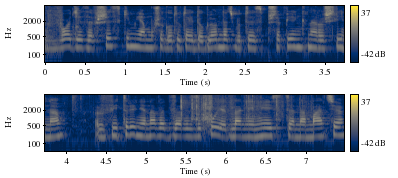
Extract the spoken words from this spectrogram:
W wodzie ze wszystkim. Ja muszę go tutaj doglądać, bo to jest przepiękna roślina. W witrynie nawet zaryzykuję dla niej miejsce na macie.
